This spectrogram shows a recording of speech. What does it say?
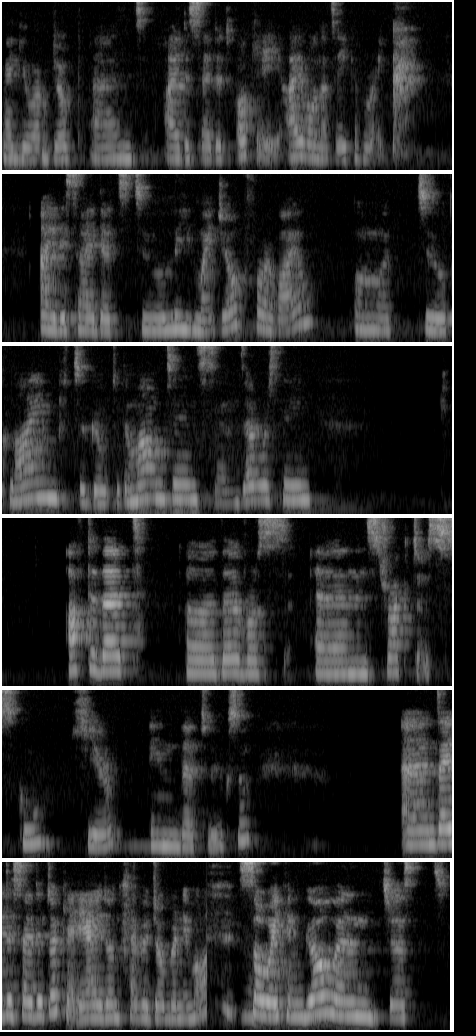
regular job, and I decided, okay, I want to take a break. I decided to leave my job for a while, uh, to climb, to go to the mountains and everything after that, uh, there was an instructor's school here in the Tuyuksu. And I decided, okay, I don't have a job anymore, so I can go and just,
